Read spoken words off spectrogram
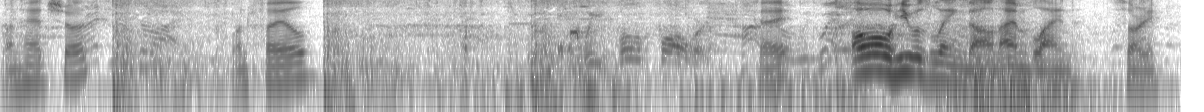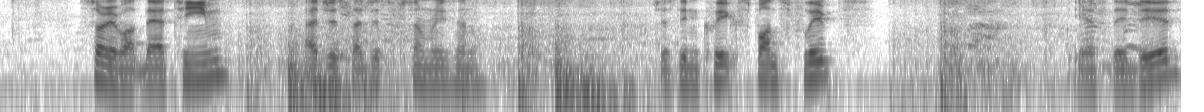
One headshot. One fail. Okay. Oh, he was laying down. I'm blind. Sorry. Sorry about that, team. I just, I just, for some reason, just didn't click. Spawns flipped. Yes, they did.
